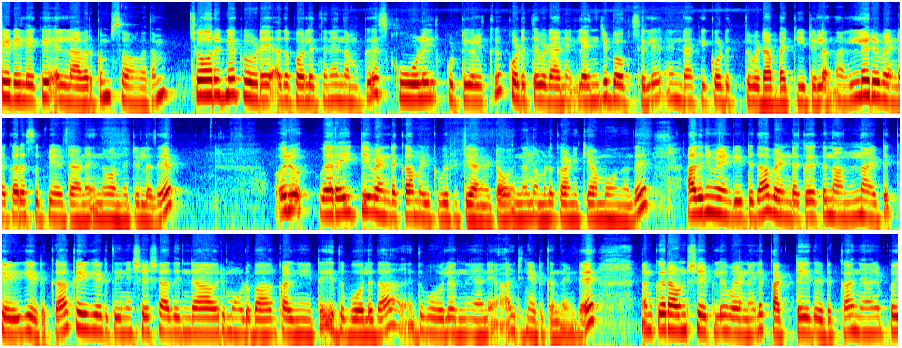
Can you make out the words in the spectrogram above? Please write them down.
വീഡിയോയിലേക്ക് എല്ലാവർക്കും സ്വാഗതം. ചോറിന്റെ കൂടെ അതുപോലെ തന്നെ നമുക്ക് സ്കൂളിൽ കുട്ടികൾക്ക് കൊടുത്തു വിടാൻ ലഞ്ച് ബോക്സിൽ ഉണ്ടാക്കി കൊടുത്തു വിടാൻ പറ്റിയിട്ടുള്ള നല്ലൊരു വെണ്ടക്ക റെസിപ്പി ആയിട്ടാണ് ഇന്ന് വന്നിട്ടുള്ളത്. ഒരു വെറൈറ്റി വെണ്ടക്ക മെഴുക്ക് പുരട്ടിയാണ് കേട്ടോ ഇന്ന് നമ്മൾ കാണിക്കാൻ പോകുന്നത്. അതിന് വേണ്ടിയിട്ട് ഇതാ വെണ്ടക്കയൊക്കെ നന്നായിട്ട് കഴുകിയെടുക്കുക. കഴുകിയെടുത്തതിന് ശേഷം അതിന്റെ ആ ഒരു മൂട് ഭാഗം കളഞ്ഞിട്ട് ഇതുപോലെ ഇതാ ഇതുപോലെ ഒന്ന് ഞാൻ അരിഞ്ഞെടുക്കുന്നുണ്ട്. നമുക്ക് റൗണ്ട് ഷേപ്പിൽ വേണമെങ്കിൽ കട്ട് ചെയ്തെടുക്കാം. ഞാനിപ്പോൾ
